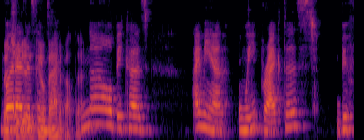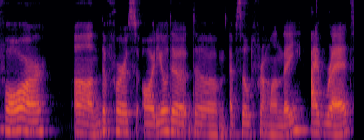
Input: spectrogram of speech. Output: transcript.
But, you didn't feel bad time, about that. No, because I mean, we practiced before um, the first audio, the the episode from Monday. I read.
